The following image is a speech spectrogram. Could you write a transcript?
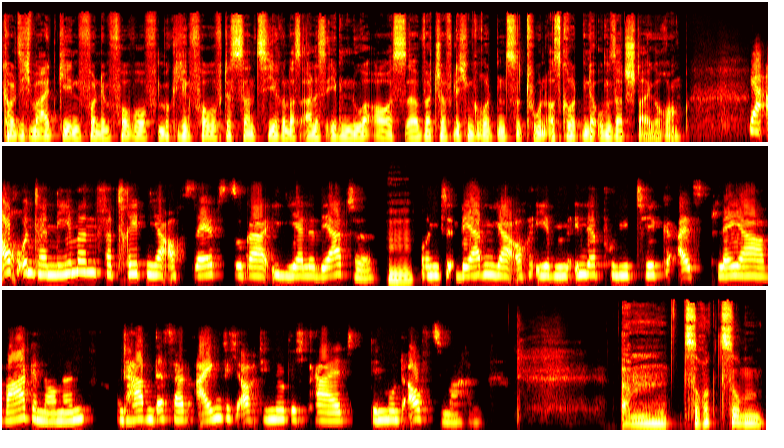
kann man sich weitgehend von dem Vorwurf, möglichen Vorwurf distanzieren, das alles eben nur aus äh, wirtschaftlichen Gründen zu tun, aus Gründen der Umsatzsteigerung. Ja, auch Unternehmen vertreten ja auch selbst sogar ideelle Werte mhm. und werden ja auch eben in der Politik als Player wahrgenommen und haben deshalb eigentlich auch die Möglichkeit, den Mund aufzumachen. Ähm, zurück zum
